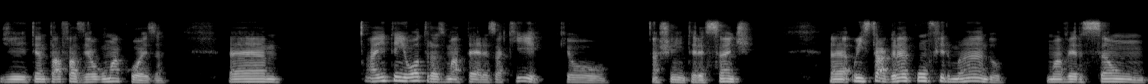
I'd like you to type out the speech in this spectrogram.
de tentar fazer alguma coisa. É, aí tem outras matérias aqui que eu achei interessante. É, o Instagram confirmando uma versão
